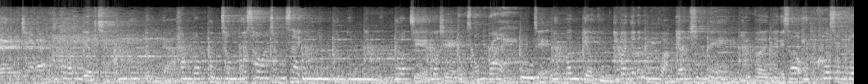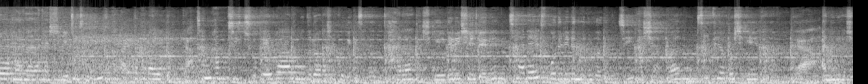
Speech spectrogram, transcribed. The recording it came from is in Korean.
열차가 다음 역시 공급된다. 한복북 정부 서울 청사 임님 임님 번째 번째 정라이 현재 6번 기역은 이번 역은 물왕 연신내 2번 역에서 6호선으로 갈아타시기 주차는 갈아입니다. 참함지축 대화문으로 가시고 계시는 갈아타시기 내리실 때는 차례 보드리는 듣는 것 없지 다시 한번 살펴보시기 바랍니다. 안녕히 계십시오.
